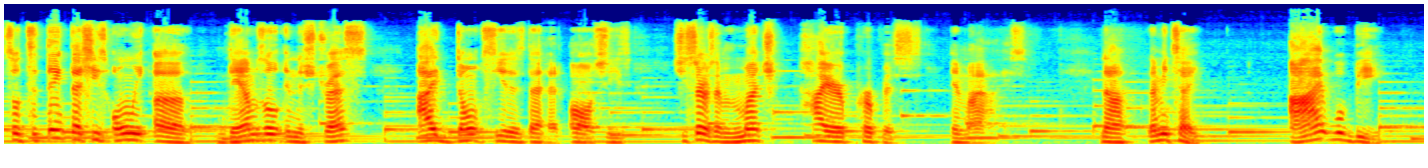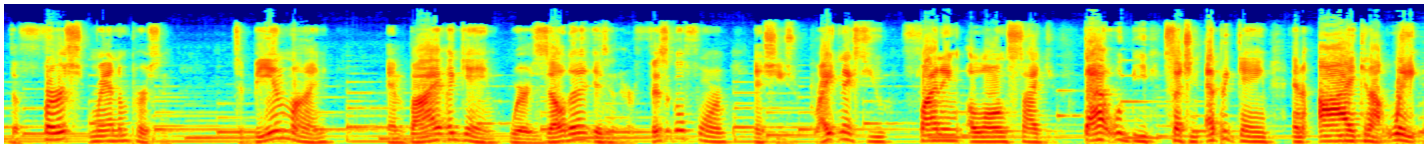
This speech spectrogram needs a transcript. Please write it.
So to think that she's only a damsel in distress, I don't see it as that at all. She's she serves a much higher purpose in my eyes. Now, let me tell you, I will be the first random person to be in line and buy a game where Zelda is in her physical form and she's right next to you fighting alongside you. That would be such an epic game, and I cannot wait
